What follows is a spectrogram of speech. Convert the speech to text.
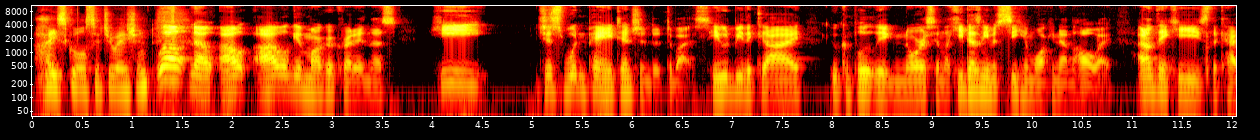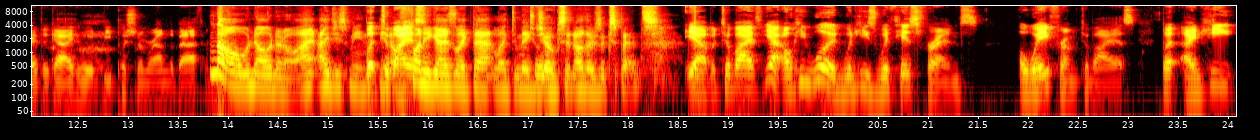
high school situation. Well, no, I'll I will give Marco credit in this. He just wouldn't pay any attention to Tobias. He would be the guy who completely ignores him. Like he doesn't even see him walking down the hallway. I don't think he's the type of guy who would be pushing him around the bathroom. No, no, no, no. I, I just mean, But you know, funny guys like that like to make jokes at others' expense. Yeah, but Tobias, yeah, oh, he would when he's with his friends, away from Tobias. But and he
